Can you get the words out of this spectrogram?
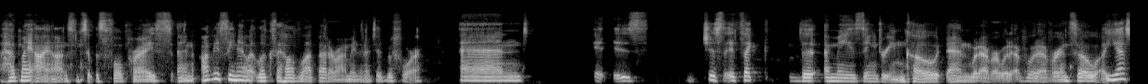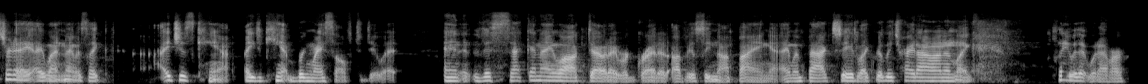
had my eye on since it was full price, and obviously now it looks a hell of a lot better on me than it did before. And it is just, it's like the amazing dream coat and whatever, whatever, whatever. And so uh, yesterday I went and I was like, I just can't. I can't bring myself to do it. And the second I walked out, I regretted obviously not buying it. I went back to like really try it on and like play with it, whatever.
